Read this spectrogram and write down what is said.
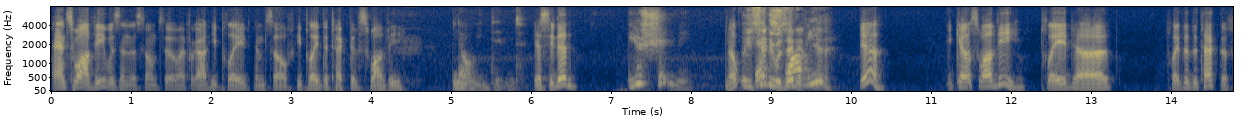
And Soavi was in this film too. I forgot he played himself. He played Detective Soavi. No, he didn't. Yes, he did. You're shitting me. Nope. He said he was Soavi? in it. Yeah. Yeah. Michele Soavi played uh played the detective.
